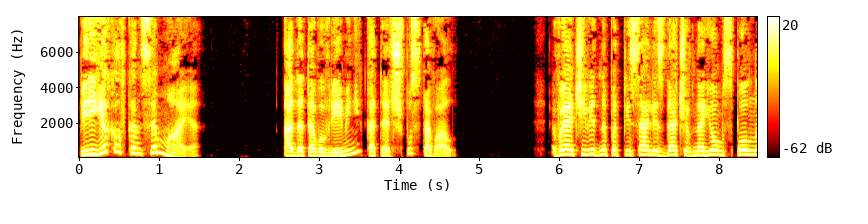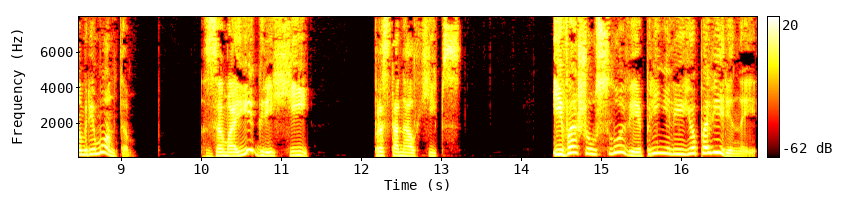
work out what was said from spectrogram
переехал в конце мая, а до того времени коттедж пустовал. Вы, очевидно, подписали сдачу в наем с полным ремонтом. — За мои грехи! — простонал Хипс и ваши условия приняли ее поверенные,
